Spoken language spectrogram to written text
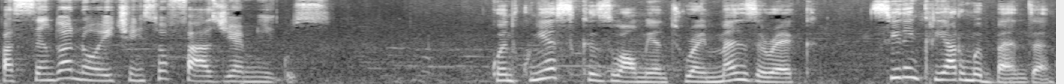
passando a noite em sofás de amigos. Quando conhece casualmente Ray Manzarek, decidem criar uma banda.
